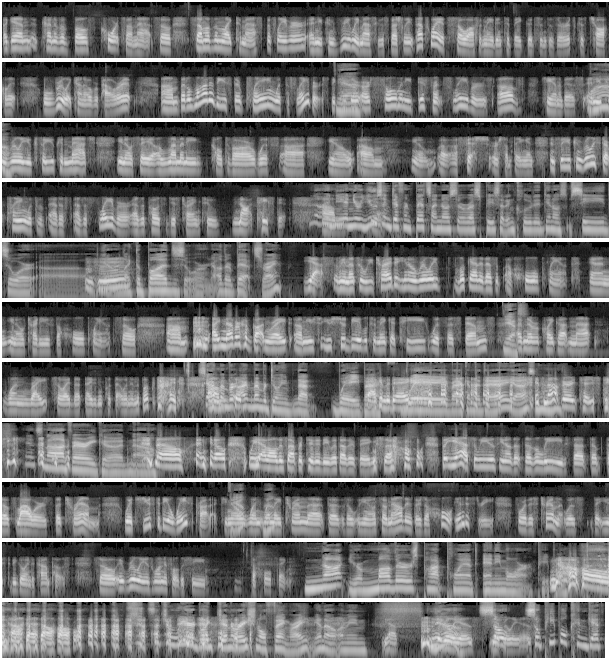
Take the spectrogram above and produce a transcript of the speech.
again kind of of both courts on that. So some of them like to mask the flavor, and you can really mask it. Especially that's why it's so often made into baked goods and desserts because chocolate will really kind of overpower it. Um, but a lot of these they're playing with the flavors because Yeah. there are so many different flavors of cannabis and you can really you, so you can match you know say a lemony cultivar with uh you know um you know a, a fish or something and and so you can really start playing with it as a, as a flavor as opposed to just trying to not taste it No, Um, and, you- and you're using different bits. I noticed there were recipes that included, you know, some seeds or, uh, you Mm-hmm. know, like the buds or other bits, right? Yes, I mean that's what we try to you know really look at it as a, a whole plant and you know try to use the whole plant. So um, I never have gotten right. Um, you sh- you should be able to make a tea with the stems. Yes. I've never quite gotten that one right, so I I didn't put that one in the book. But See, I um, remember, so- I remember doing that way back, Back in the day. way back in the day. Yes, It's not mm-hmm. very tasty. It's not very good. No. no, and you know we have all this opportunity with other things. So, but yeah, so we use you know the the, the leaves, the, the the flowers, the trim, which used to be a waste product. You know Yeah, when when they trim the, the the you know so now there's there's a whole industry for this trim that was that used to be going to compost. So it really is wonderful to see the whole thing. Not your mother's pot plant anymore, people. No, not at all. Such a weird, like, generational thing, right? You know, I mean, Yep, it really is. So, it really is. so people can get,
